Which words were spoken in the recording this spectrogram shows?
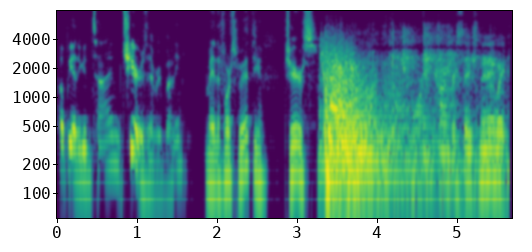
Hope you had a good time. Cheers, everybody. May the Force be with you. Cheers. Boring conversation anyway.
